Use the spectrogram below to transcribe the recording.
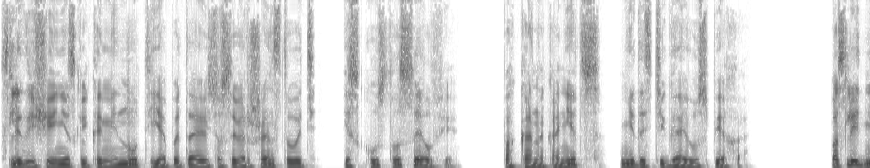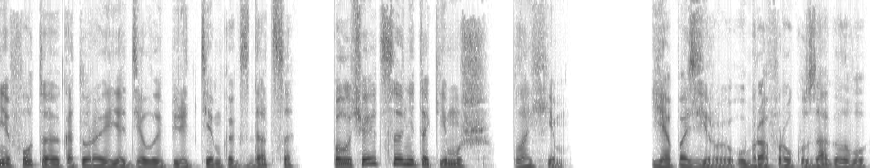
Следующие несколько минут я пытаюсь усовершенствовать искусство селфи, пока, наконец, не достигаю успеха. Последнее фото, которое я делаю перед тем, как сдаться, получается не таким уж плохим. Я позирую, убрав руку за голову,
